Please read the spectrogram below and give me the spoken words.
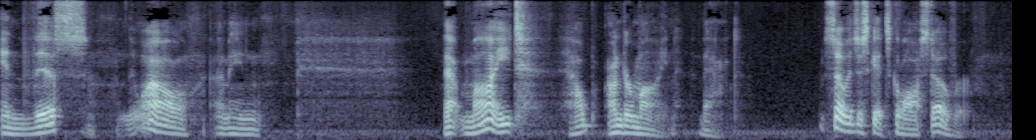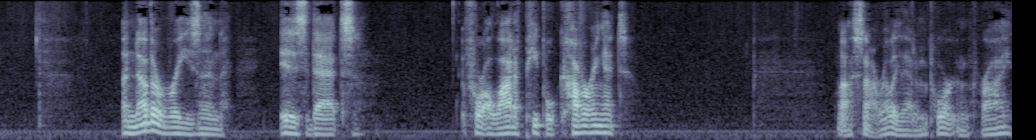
And this, well, I mean, that might help undermine that. So it just gets glossed over. Another reason is that for a lot of people covering it, well, it's not really that important, right?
